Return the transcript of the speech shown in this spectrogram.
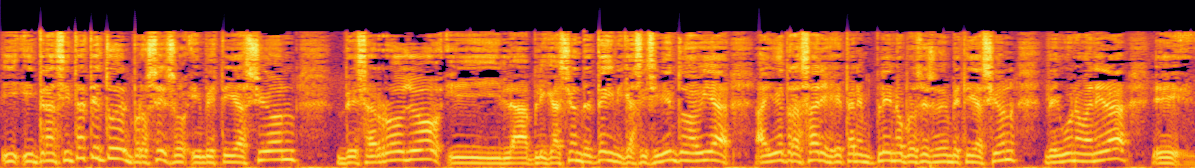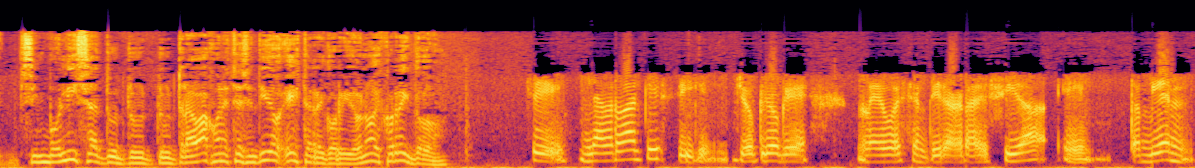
y, y transitaste todo el proceso, investigación, desarrollo y la aplicación de técnicas. Y si bien todavía hay otras áreas que están en pleno proceso de investigación, de alguna manera eh, simboliza tu, tu, trabajo en este sentido, este recorrido, ¿no? ¿Es correcto? Sí, la verdad que sí. Yo creo que me debo sentir agradecida. también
